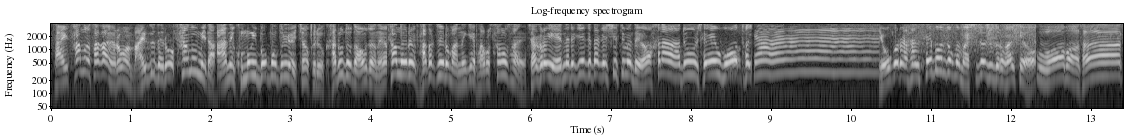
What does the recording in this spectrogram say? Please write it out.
자 이 산호사가 여러분 말 그대로 산호입니다. 안에 구멍이 뻥뻥 뚫려 있죠? 그리고 가루도 나오잖아요. 산호를 바닥재로 만든 게 바로 산호사예요. 자 그리고 얘네를 깨끗하게 씻으면 돼요. 하나 둘 셋 water. 야! 요거를 한 세 번 정도만 씻어주도록 할게요. 구워버섯.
